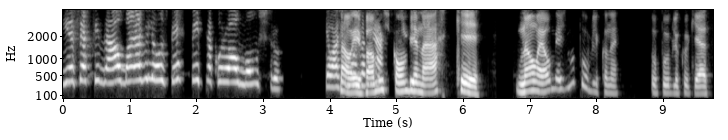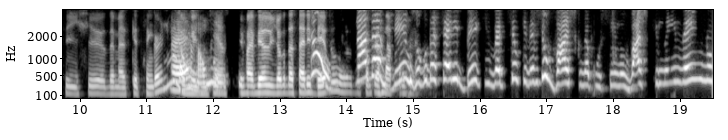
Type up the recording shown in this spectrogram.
Ia ser a final maravilhoso, perfeito para coroar o monstro. Eu acho Não, o e vamos combinar que não é o mesmo público, né? O público que assiste o The Masked Singer não é, É, o mesmo mesmo. que vai ver o jogo da Série B Não, do, do Nada a ver, o jogo da Série B, que vai ser o quê? Deve ser o Vasco, né, por cima. O Vasco que nem, nem no,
